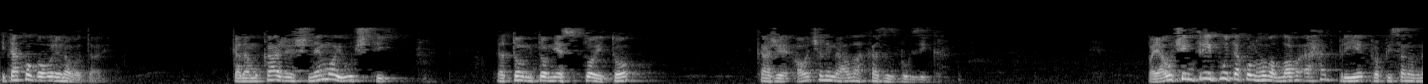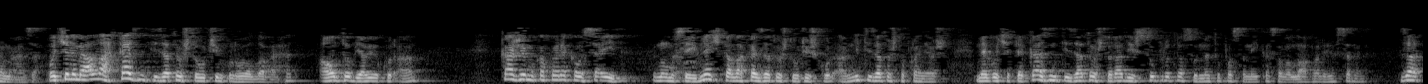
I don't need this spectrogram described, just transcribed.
I tako govori novotari. Kada mu kažeš, nemoj učiti na tom i tom mjestu to i to, kaže, a hoće li me Allah kazni zbog zikra? Pa ja učim tri puta kol hova Allahu ahad prije propisanog namaza. Hoće li me Allah kazniti zato što učim kol hova Allahu ahad? A on to objavio Kur'an. Kaže mu kako je rekao Said, no mu Said, neće te Allah kazniti zato što učiš Kur'an, niti zato što klanjaš, nego će te kazniti zato što radiš suprotno sunnetu poslanika, sallallahu alaihi wasallam. Za,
